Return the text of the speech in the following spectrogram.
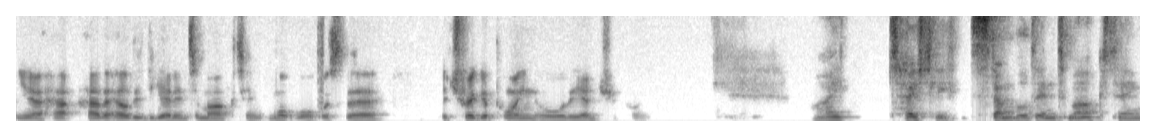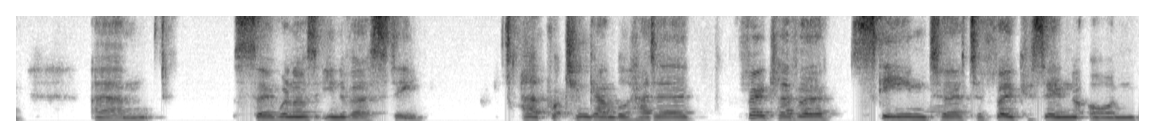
you know, how, how the hell did you get into marketing? What, what was the, the trigger point or the entry point? I totally stumbled into marketing. Um, so when I was at university, uh, Procter & Gamble had a very clever scheme to, to focus in on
